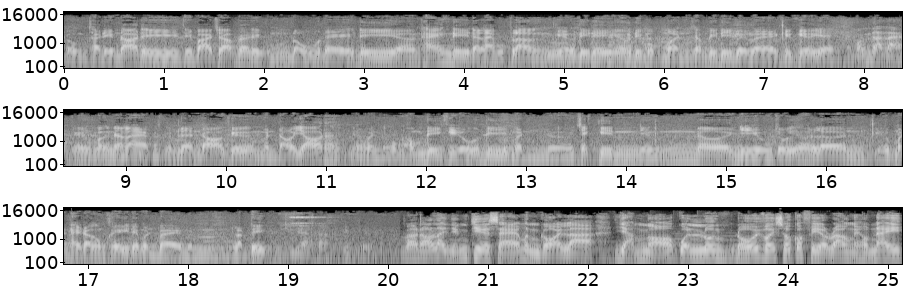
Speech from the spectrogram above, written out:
Đúng, thời điểm đó thì thì ba job đó thì cũng đủ để đi ờ, tháng đi Đà Lạt một lần kiểu đi đi đi một mình xong đi đi về về kiểu kiểu vậy. Vẫn Đà Lạt. Ừ, vẫn Đà Lạt. Lên đó kiểu mình đổi gió thôi. Mình cũng không đi kiểu đi mình ờ, check in những nơi nhiều chủ yếu là lên kiểu mình thay đổi không khí để mình về mình làm tiếp Dạ. đó, kiểu kiểu. Và đó là những chia sẻ mình gọi là dạm ngõ của anh Luân đối với số Coffee Around ngày hôm nay.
